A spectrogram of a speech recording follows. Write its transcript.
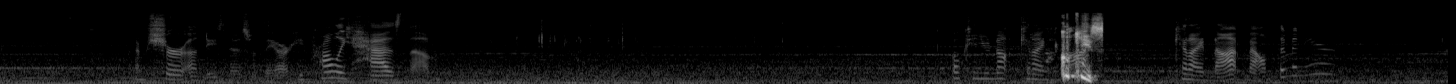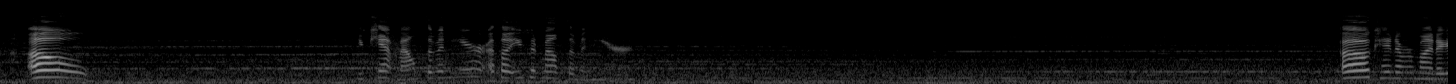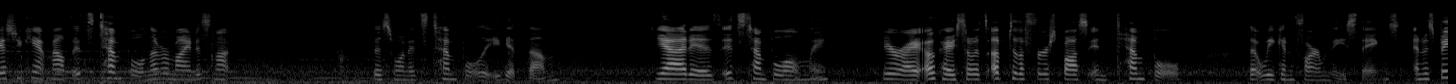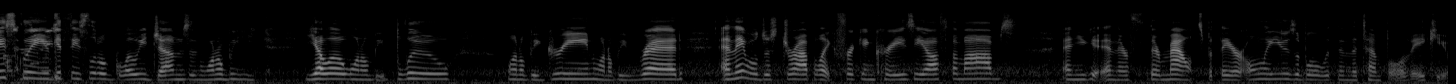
I'm sure Undies knows what they are. He probably has them. Oh, can you not? Can I not? Cookies! Can I not mount them in here? Oh! You can't mount them in here? I thought you could mount them in here. Okay, never mind. I guess you can't mount. It's temple. Never mind. It's not this one. It's temple that you get them. Yeah, it is. It's temple only. You're right. Okay, so it's up to the first boss in temple that we can farm these things. And it's basically you get these little glowy gems and one will be yellow, one will be blue, one will be green, one will be red, and they will just drop like freaking crazy off the mobs. And you get and they're they're mounts, but they are only usable within the temple of AQ.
